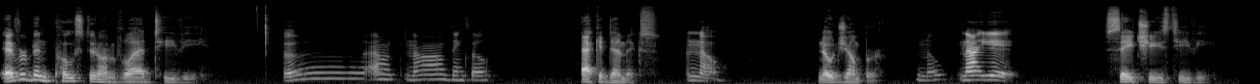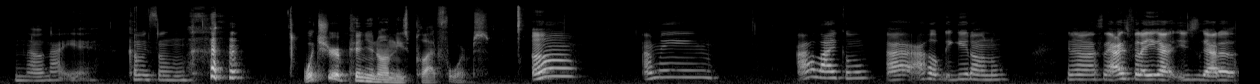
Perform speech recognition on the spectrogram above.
Ever been posted on Vlad TV? Uh, I don't. No, I don't think so. Akademiks. No. No jumper. No, not yet. Say Cheese TV. No, not yet. Coming soon. What's your opinion on these platforms? Um, I mean, I like them. I, I hope to get on them. You know what I'm saying? I just feel like you got you just gotta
